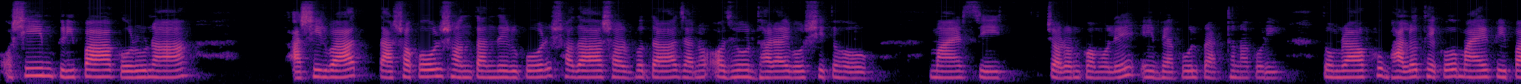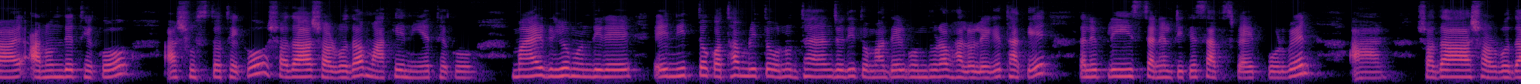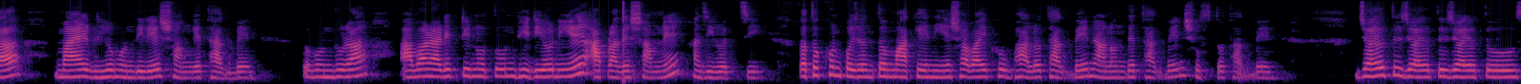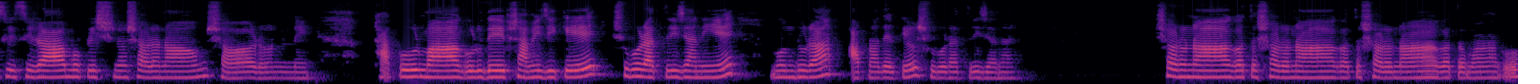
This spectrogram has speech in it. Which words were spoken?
অসীম কৃপা, করুণা, আশীর্বাদ তার সকল সন্তানদের উপর সদা সর্বদা যেন অঝোর ধারায় বর্ষিত হোক। মায়ের শ্রী চরণ কমলে এই ব্যাকুল প্রার্থনা করি। তোমরা খুব ভালো থেকো, মায়ের কৃপায় আনন্দে থেকো আর সুস্থ থেকো, সদা সর্বদা মাকে নিয়ে থেকো। মায়ের গৃহমন্দিরে এই নিত্য কথামৃত অনুধ্যান যদি তোমাদের বন্ধুরা ভালো লেগে থাকে, তাহলে প্লিজ চ্যানেলটিকে সাবস্ক্রাইব করবেন আর সদা সর্বদা মায়ের গৃহমন্দিরের সঙ্গে থাকবেন। তো বন্ধুরা, আবার আরেকটি নতুন ভিডিও নিয়ে আপনাদের সামনে হাজির হচ্ছি। ততক্ষণ পর্যন্ত মাকে নিয়ে সবাই খুব ভালো থাকবেন, আনন্দে থাকবেন, সুস্থ থাকবেন। জয়তু জয়তু জয়তু, শ্রী শ্রী রামকৃষ্ণ শরণাম শরণ্যে ঠাকুর, মা, গুরুদেব, স্বামীজিকে শুভরাত্রি জানিয়ে বন্ধুরা আপনাদেরকেও শুভরাত্রি জানায় শরণাগত শরণাগত শরণাগত মা গো।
